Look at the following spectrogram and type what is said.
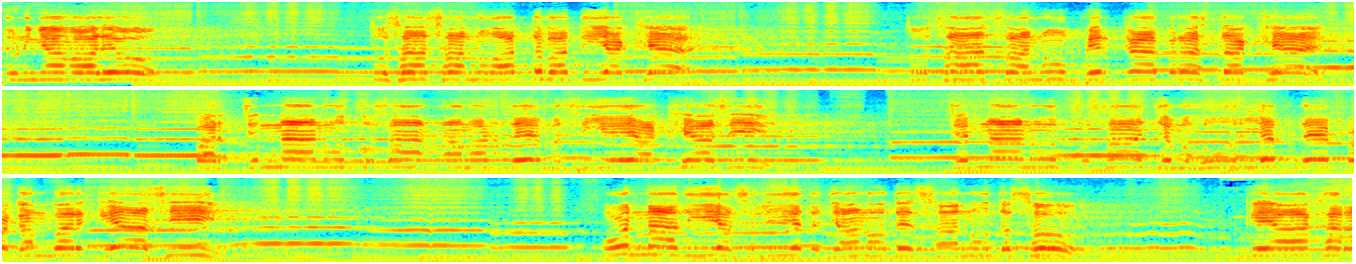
ਦੁਨੀਆ ਵਾਲਿਓ, ਤੁਸੀਂ ਸਾਨੂੰ ਅੱਤਵਾਦੀ ਆਖਿਆ ਤੁਸੀਂ ਸਾਨੂੰ ਫਿਰਕਾ ਪ੍ਰਸਤ ਆਖਿਆ ਪਰ ਜਿਨ੍ਹਾਂ ਨੂੰ ਤੁਸੀਂ ਅਮਨ ਦੇ ਮਸੀਹੇ ਆਖਿਆ ਸੀ, ਜਿਨ੍ਹਾਂ ਨੂੰ ਤੁਸੀਂ ਜਮਹੂਰੀਅਤ ਦੇ ਪੈਗੰਬਰ ਕਿਹਾ ਸੀ, ਉਹਨਾਂ ਦੀ ਅਸਲੀਅਤ ਜਾਣੋ ਤੇ ਸਾਨੂੰ ਦੱਸੋ ਕਿ ਆਖਰ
